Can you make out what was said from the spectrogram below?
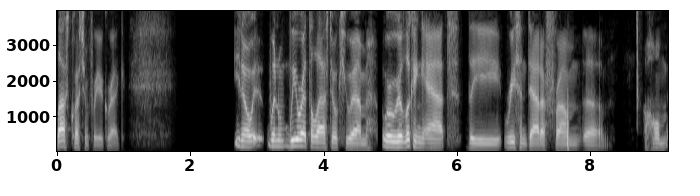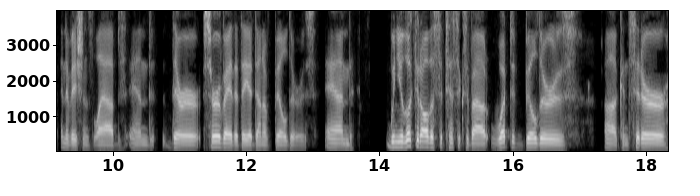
Last question for you, Greg. You know, when we were at the last OQM, where we were looking at the recent data from the Home Innovations Labs and their survey that they had done of builders. And when you looked at all the statistics about what did builders uh, consider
